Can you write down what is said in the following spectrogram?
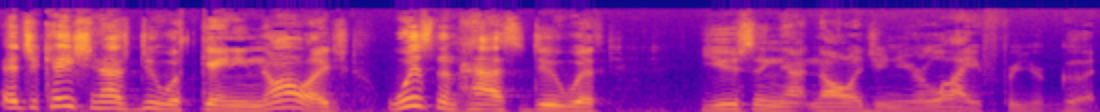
Education has to do with gaining knowledge, wisdom has to do with using that knowledge in your life for your good.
